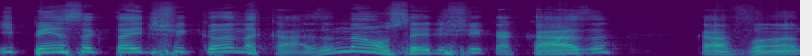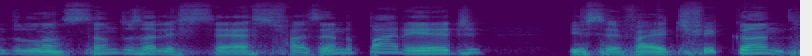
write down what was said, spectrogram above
e pensa que está edificando a casa. Não, você edifica a casa cavando, lançando os alicerces, fazendo parede, e você vai edificando.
